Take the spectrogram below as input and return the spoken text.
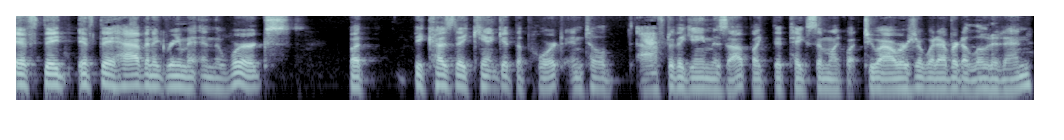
if they if they have an agreement in the works, but because they can't get the port until after the game is up, like it takes them like what two hours or whatever to load it in.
